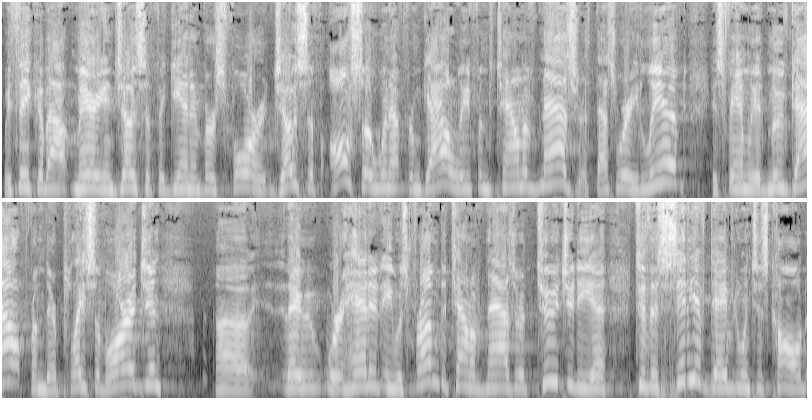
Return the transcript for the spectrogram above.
We think about Mary and Joseph again in verse 4. Joseph also went up from Galilee from the town of Nazareth. That's where he lived. His family had moved out from their place of origin. Uh, they were headed, he was from the town of Nazareth to Judea to the city of David, which is called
